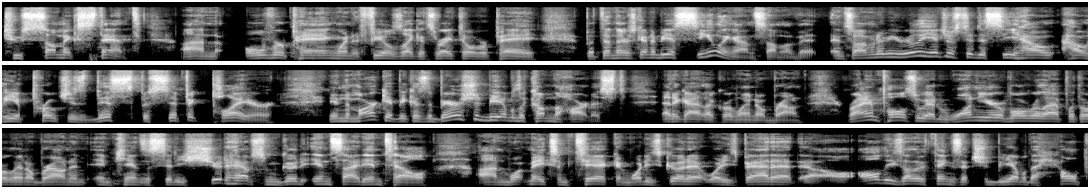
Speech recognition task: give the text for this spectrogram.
to some extent on overpaying when it feels like it's right to overpay. But then there's going to be a ceiling on some of it. And so I'm going to be really interested to see how, how he approaches this specific player in the market because the Bears should be able to come the hardest at a guy like Orlando Brown. Ryan Poles, who had one year of overlap with Orlando Brown in, in Kansas City, should have some good inside intel on what makes him tick and what he's good at, what he's bad at, uh, all, all these other things that should be able to help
